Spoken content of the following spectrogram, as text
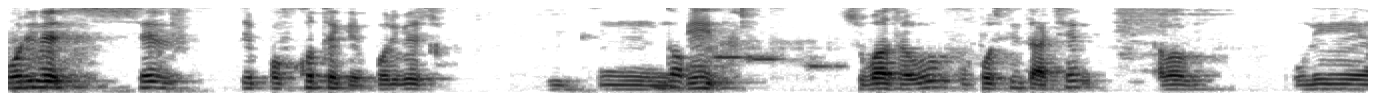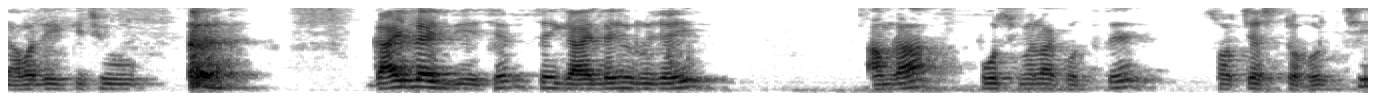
পরিবেশের যে পক্ষ থেকে পরিবেশ বিদ সুভাষবাবু উপস্থিত আছেন এবং উনি আমাদের কিছু গাইডলাইন দিয়েছেন। সেই গাইডলাইন অনুযায়ী আমরা পৌষ মেলা করতে সচেষ্ট হচ্ছি।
